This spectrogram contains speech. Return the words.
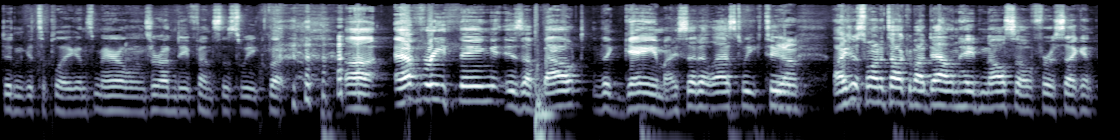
didn't get to play against Maryland's run defense this week, but uh, everything is about the game. I said it last week too. Yeah. I just want to talk about Dallan Hayden also for a second.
